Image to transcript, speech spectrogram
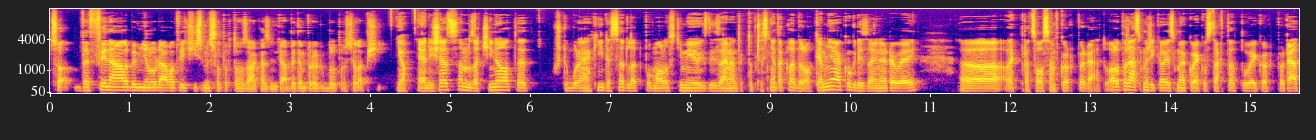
co ve finále by mělo dávat větší smysl pro toho zákazníka, aby ten produkt byl prostě lepší. Jo, já když já jsem začínal, to už to bude nějakých 10 let pomalu s tím UX designem, tak to přesně takhle bylo. Ke mně jako k designerovi Uh, tak pracoval jsem v korporátu, ale pořád jsme říkali, že jsme jako, jako startupový korporát.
